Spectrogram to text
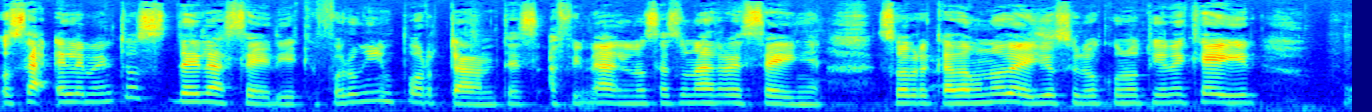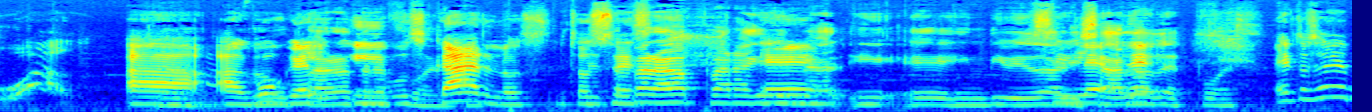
o sea, elementos de la serie que fueron importantes. Al final no se hace una reseña sobre cada uno de ellos, sino que uno tiene que ir wow, a, a a Google buscar y buscarlos. Eso Entonces, para, para eh, eh, individualizarlo sí, le- le- después. entonces,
